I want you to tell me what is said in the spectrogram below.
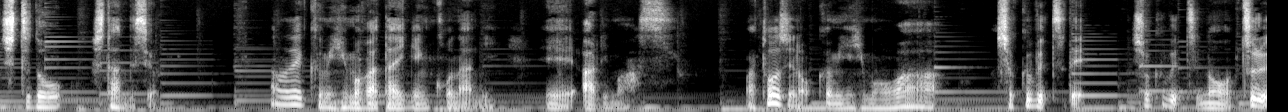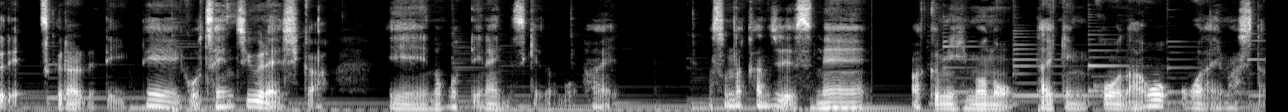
出土したんですよ。なので、組紐が体現コーナーに、えーあります。まあ、当時の組紐は植物で、植物のつるで作られていて、5センチぐらいしか、えー残っていないんですけども、はい。まあそんな感じですね。まあ、組紐の体験コーナーを行いました。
